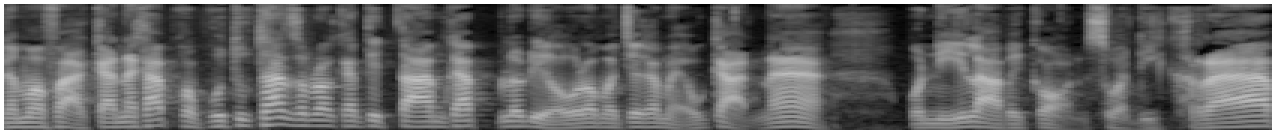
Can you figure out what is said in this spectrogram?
นำมาฝากกันนะครับ ขอบคุณทุกท่านสำหรับการติดตามครับ แล้วเดี๋ยวเรามาเจอกันใหม่โอกาสหน้า วันนี้ลาไปก่อน สวัสดีครับ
